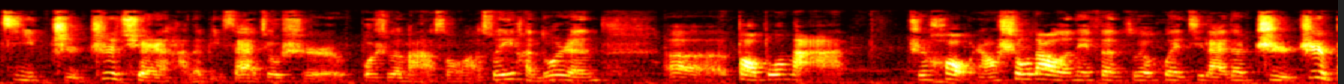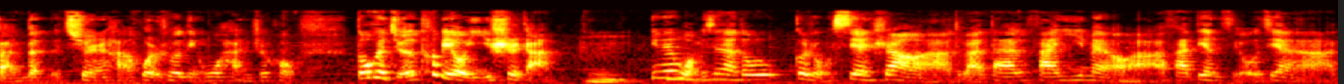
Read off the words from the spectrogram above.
寄纸质确认函的比赛，就是波士顿马拉松了。所以很多人，呃，报波马之后，然后收到了那份组委会寄来的纸质版本的确认函或者说领悟函之后，都会觉得特别有仪式感。嗯，因为我们现在都各种线上啊，对吧？大家都发 email 啊，发电子邮件啊，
